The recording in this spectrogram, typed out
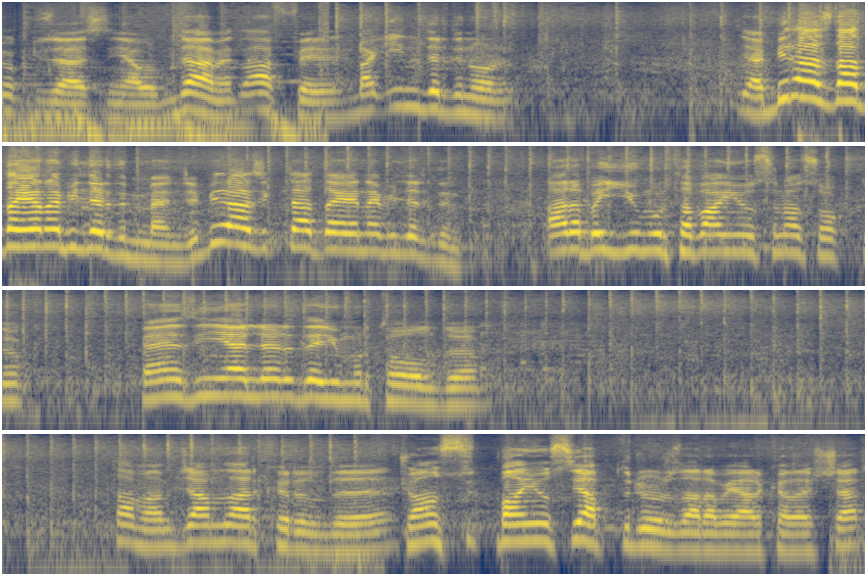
Çok güzelsin yavrum. Devam et. Aferin. Bak indirdin onu. Ya biraz daha dayanabilirdin bence. Birazcık daha dayanabilirdin. Arabayı yumurta banyosuna soktuk. Benzin yerleri de yumurta oldu. Tamam camlar kırıldı. Şu an süt banyosu yaptırıyoruz arabayı arkadaşlar.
